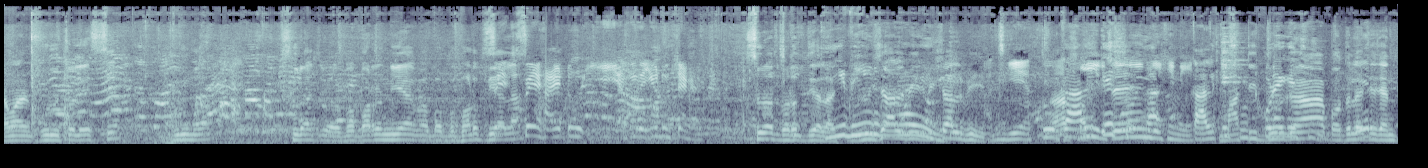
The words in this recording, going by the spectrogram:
আমার গুরু চলে এসছে গুরুমা সুরাজ ব- বরণিয়া ব- ব- ভরত দিয়ালা। হাই টু আমাদের ইউটিউব চ্যানেল ভরত দিয়ালা কি ভিড় বিশাল। ভিড় বিশাল ভিড়। আজকে এত ভিড়। কালকে- কোনোদিন দেখিনি কালকে শুট করে দুর্গা গেছি। বদলাইছে জ্যান্ত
